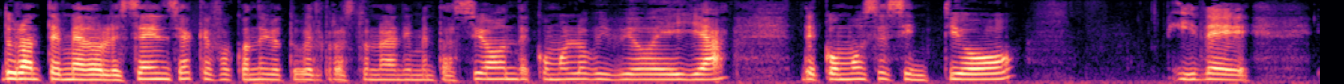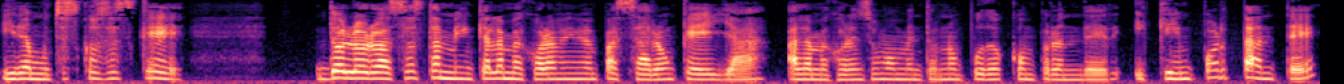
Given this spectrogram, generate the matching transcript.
durante mi adolescencia, que fue cuando yo tuve el trastorno de alimentación, de cómo lo vivió ella, de cómo se sintió y de, y de muchas cosas que, dolorosas también que a lo mejor a mí me pasaron que ella a lo mejor en su momento no pudo comprender y qué importante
